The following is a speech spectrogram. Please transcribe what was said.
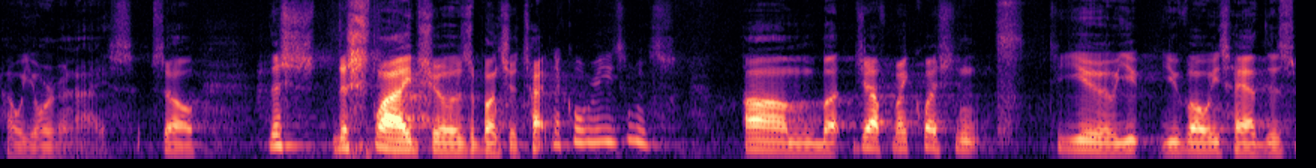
how we organize? So this, this slide shows a bunch of technical reasons. Um, but Jeff, my question to you, you, you've always had this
